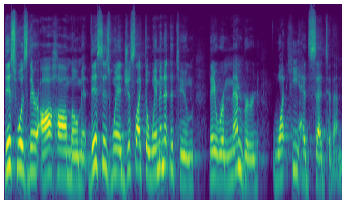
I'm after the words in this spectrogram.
This was their aha moment. This is when, just like the women at the tomb, they remembered what he had said to them.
